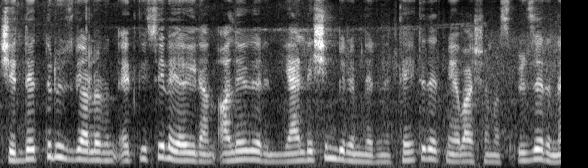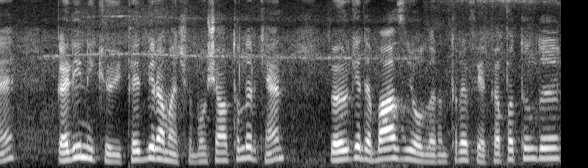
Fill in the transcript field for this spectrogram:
Şiddetli rüzgarların etkisiyle yayılan alevlerin yerleşim birimlerini tehdit etmeye başlaması üzerine Galini köyü tedbir amaçlı boşaltılırken bölgede bazı yolların trafiğe kapatıldığı,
